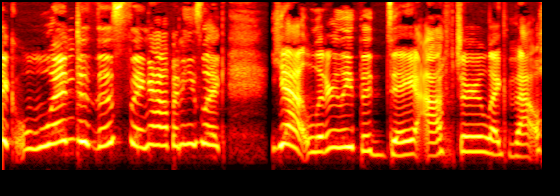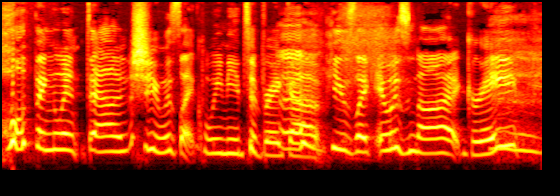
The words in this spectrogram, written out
like, When did this thing happen? He's like, yeah, literally the day after like that whole thing went down, she was like, "We need to break up." He's like, "It was not great."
